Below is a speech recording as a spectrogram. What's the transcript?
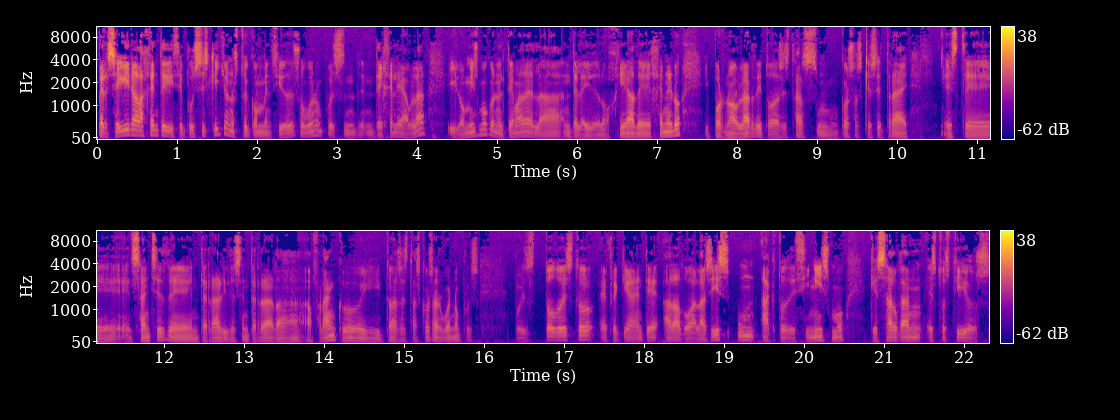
perseguir a la gente y dice, pues es que yo no estoy convencido de eso. Bueno, pues déjele hablar. Y lo mismo con el tema de la, de la ideología de género y por no hablar de todas estas mm, cosas que se trae este Sánchez de enterrar y desenterrar a, Franco y todas estas cosas. Bueno, pues pues todo esto efectivamente ha dado alas. Y es un acto de cinismo que salgan estos tíos,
